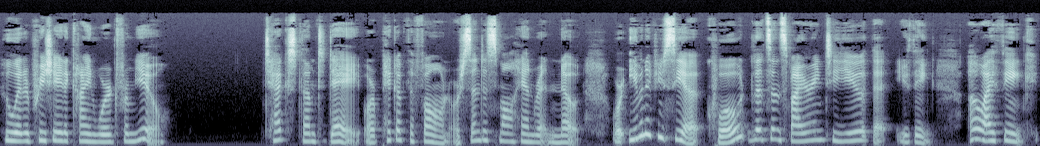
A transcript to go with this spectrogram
who would appreciate a kind word from you? Text them today or pick up the phone or send a small handwritten note. Or even if you see a quote that's inspiring to you that you think, Oh, I think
